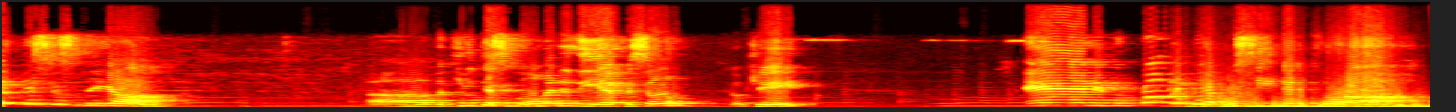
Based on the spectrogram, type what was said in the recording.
that this is the um, uh, the cutest moment in the episode, okay? And it would probably be appreciated for um,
